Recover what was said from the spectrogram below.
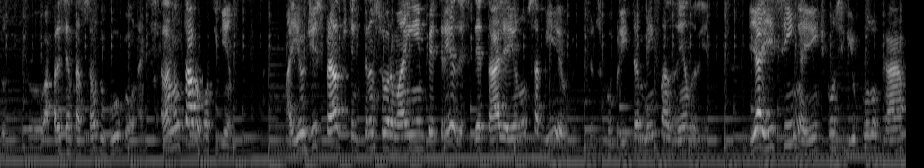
do- do apresentação do Google, né? Ela não estava conseguindo. Aí eu disse para ela, tu tem que transformar em MP3. Esse detalhe aí eu não sabia, eu, eu descobri também fazendo ali. E aí sim, aí a gente conseguiu colocar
